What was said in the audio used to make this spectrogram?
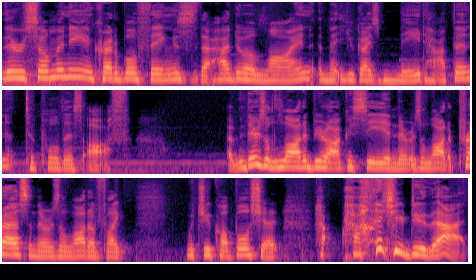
There were so many incredible things that had to align and that you guys made happen to pull this off. I mean, there's a lot of bureaucracy and there was a lot of press and there was a lot of like what you call bullshit. How, how did you do that?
